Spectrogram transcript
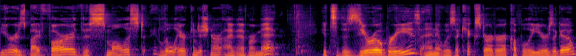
Here is by far the smallest little air conditioner I've ever met. It's the Zero Breeze, and it was a Kickstarter a couple of years ago.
